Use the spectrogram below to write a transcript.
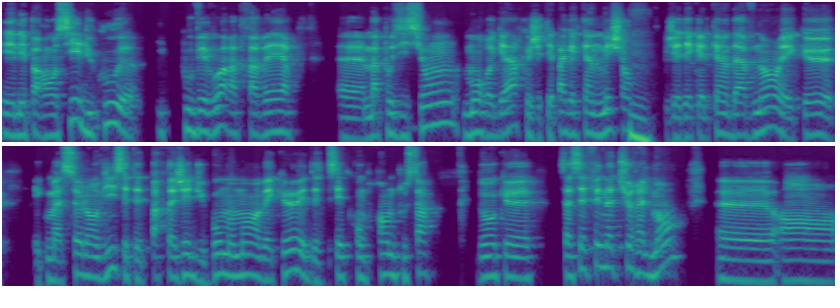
et les parents aussi. Et du coup, euh, ils pouvaient voir à travers euh, ma position, mon regard, que j'étais pas quelqu'un de méchant, mmh. j'étais quelqu'un d'avenant et que et que ma seule envie c'était de partager du bon moment avec eux et d'essayer de comprendre tout ça. Donc ça s'est fait naturellement en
